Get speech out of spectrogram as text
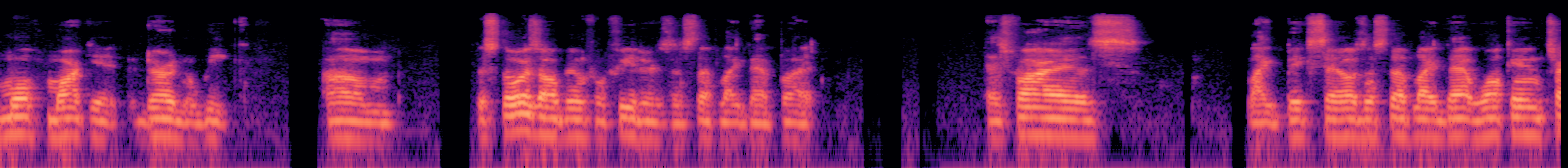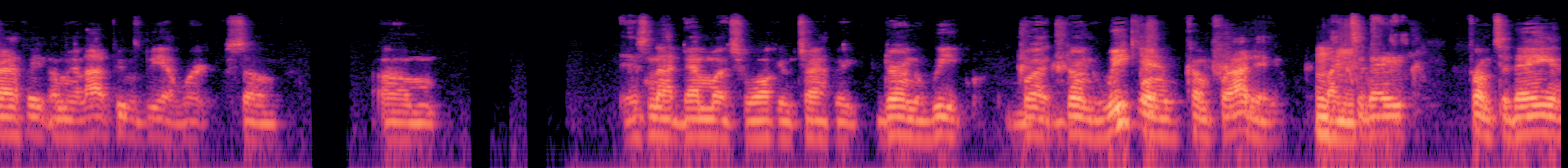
Morph Market during the week. Um, the store is open for feeders and stuff like that, but as far as like big sales and stuff like that, walk-in traffic. I mean, a lot of people be at work, so um, it's not that much walk-in traffic during the week. But during the weekend, come Friday, like Mhm. today, from today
